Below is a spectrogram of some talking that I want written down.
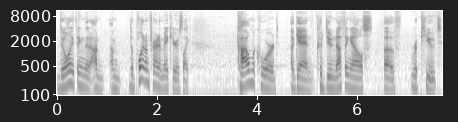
the only thing that I'm, I'm the point I'm trying to make here is like Kyle McCord again could do nothing else of repute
